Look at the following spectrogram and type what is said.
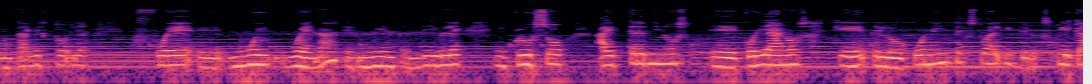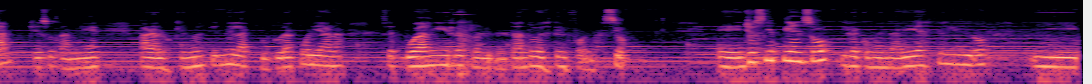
contar la historia fue muy buena, es muy entendible, incluso hay términos coreanos que te lo ponen textual y te lo explican, que eso también para los que no entienden la cultura coreana se puedan ir retroalimentando de esta información. yo sí pienso y recomendaría este libro y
